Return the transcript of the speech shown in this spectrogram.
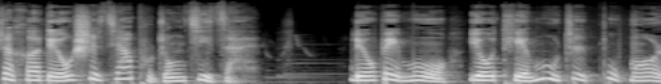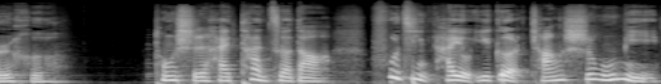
这和刘氏家谱中记载刘备墓有铁木质不谋而合。同时还探测到附近还有一个长十五米、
